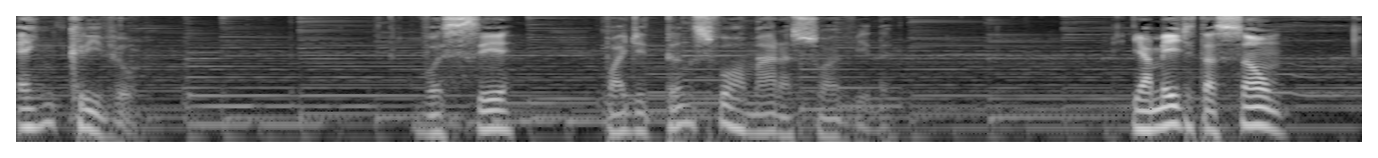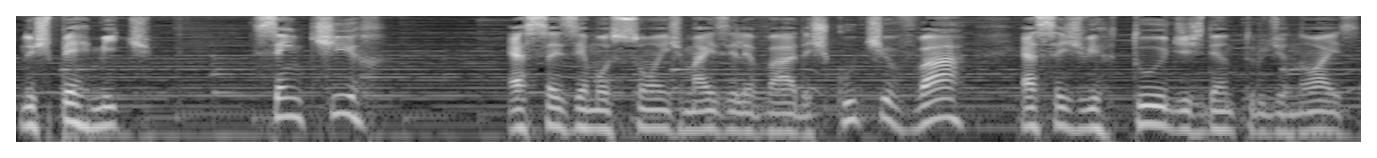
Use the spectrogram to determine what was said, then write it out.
é incrível. Você pode transformar a sua vida. E a meditação nos permite sentir essas emoções mais elevadas, cultivar essas virtudes dentro de nós,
